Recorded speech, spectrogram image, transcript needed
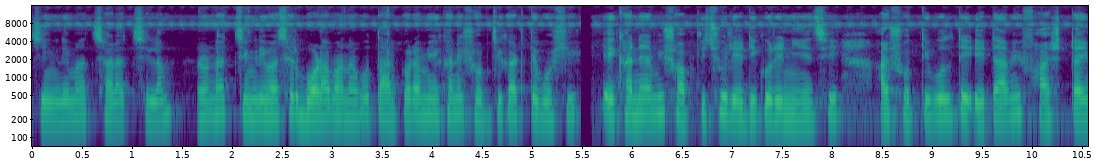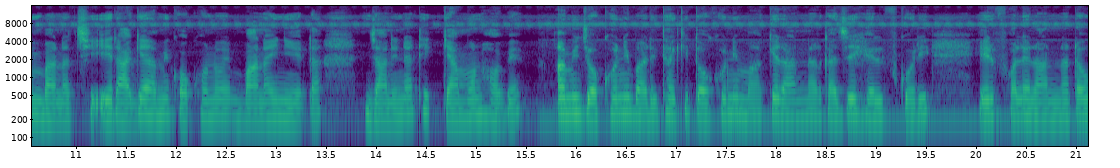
চিংড়ি মাছ ছাড়াচ্ছিলাম। আর চিংড়ি মাছের বড়া বানাবো, তারপর আমি এখানে সবজি কাটতে বসি। এখানে আমি সব কিছু রেডি করে নিয়েছি। আর সত্যি বলতে এটা আমি ফার্স্ট টাইম বানাচ্ছি। এর আগে আমি কখনো বানাইনি এটা। জানি না ঠিক কেমন হবে। আমি যখনই বাড়ি থাকি তখনই মাকে রান্নার কাজে হেল্প করি। এর ফলে রান্নাটাও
